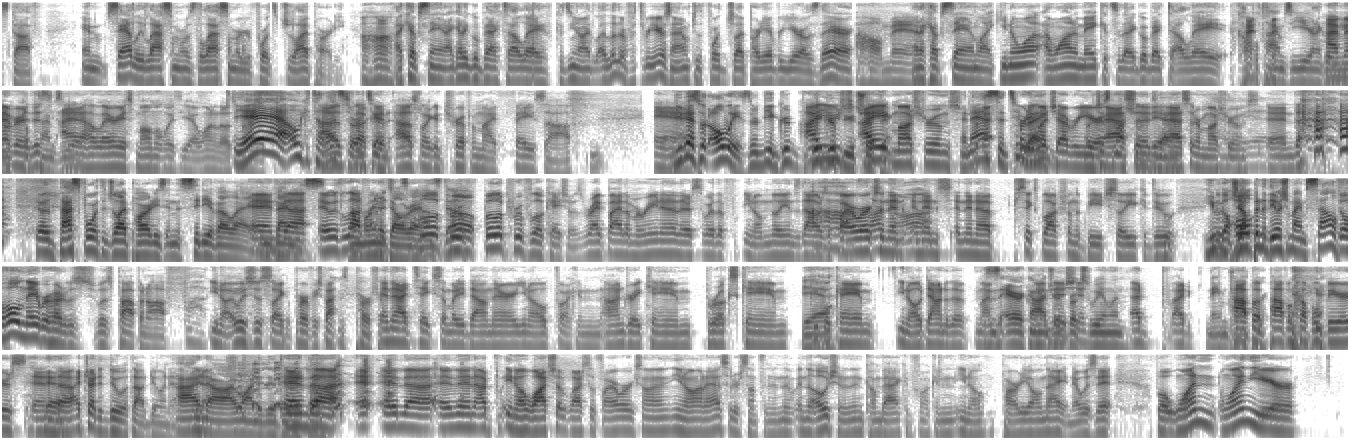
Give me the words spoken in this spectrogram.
stuff. And sadly, last summer was the last summer of your Fourth of July party. Uh huh. I kept saying I got to go back to LA because you know I, I lived there for three years and I went to the Fourth of July party every year I was there. Oh man. And I kept saying like, you know what? I want to make it so that I go back to LA a couple times a year and I go. I to New York a remember this. I had a hilarious moment with you at one of those. parties. Yeah, oh, we can tell I that was story fucking. too. I was fucking tripping my face off. And You guys would always there'd be a good, good I, group of you used, I ate mushrooms And pr- acid too, pretty right? much every year. just Acid, yeah, yeah. acid or mushrooms, yeah. and They're the best Fourth of July parties in the city of LA in and uh, Venice. it was a on lot of fun. Marina It's Del Rey. bulletproof, dope. bulletproof location. It was right by the marina. There's where the you know millions of dollars of Oh, fireworks, and fuck then and then s- and then uh, six blocks from the beach, so you could do. He would the jump whole, into the ocean by himself. the whole neighborhood was was popping off. you know, it was just like a perfect spot. it was perfect. And then I'd take somebody down there. You know, fucking Andre came, Brooks came, Yeah. people came. You know, down to the my, this is Eric Andre mission. Brooks Wheelan. I'd I'd Name pop a pop a couple beers, and Yeah. uh, I tried to do it without doing it. I you know. I wanted to do and it. uh, and uh, and then I you know watch the, watch the fireworks on you know on acid or something in the in the ocean, and then come back and fucking you know party all night, and that was it. But one one year,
